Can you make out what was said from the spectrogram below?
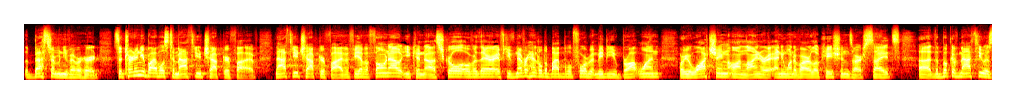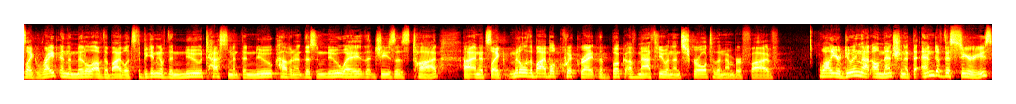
the best sermon you've ever heard. So turn in your Bibles to Matthew chapter 5. Matthew chapter 5. If you have a phone out, you can uh, scroll over there. If you've never handled a Bible before, but maybe you brought one, or you're watching online or at any one of our locations, our sites, uh, the book of Matthew is like right in the middle of the Bible. It's the beginning of the New Testament, the new covenant, this new way that Jesus taught. Uh, and it's like middle of the Bible, quick right, the book of Matthew, and then scroll to the number 5. While you're doing that, I'll mention at the end of this series,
